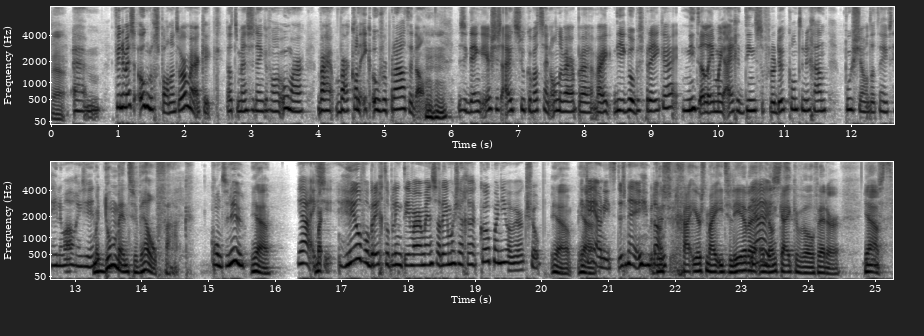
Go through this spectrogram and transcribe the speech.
ja. Ehm, vinden mensen ook nog spannend hoor, merk ik. Dat de mensen denken van, oeh, maar waar, waar kan ik over praten dan? Mhm. Dus ik denk eerst eens uitzoeken wat zijn onderwerpen waar ik, die ik wil bespreken. Niet alleen maar je eigen dienst of product continu gaan pushen, want dat heeft helemaal geen zin. Maar doen mensen wel vaak? Continu. Ja. Ja, ik Maar- zie heel veel berichten op LinkedIn waar mensen alleen maar zeggen: koop mijn nieuwe workshop. Ja, Ik ken ja. jou niet, dus nee, bedankt. Dus ga eerst mij iets leren en dan kijken we wel verder. Ja. Juist.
